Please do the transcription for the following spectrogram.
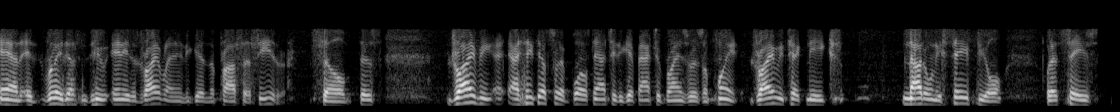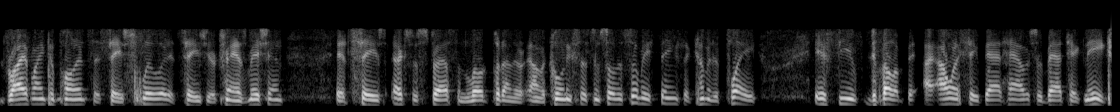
and it really doesn't do any of the driveline any good in the process either. So there's driving. I think that's what it boils down to. To get back to Brian's original point, driving techniques not only save fuel, but it saves driveline components, it saves fluid, it saves your transmission, it saves extra stress and load put on the on the cooling system. So there's so many things that come into play if you've developed, I, I want to say, bad habits or bad techniques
